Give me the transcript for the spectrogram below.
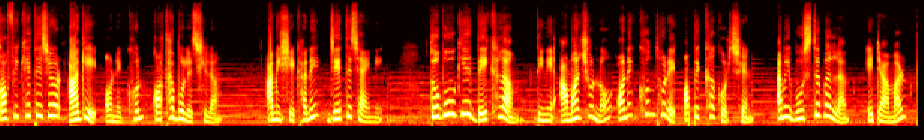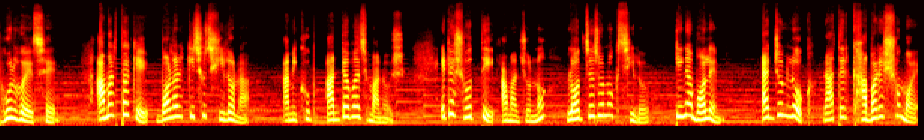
কফি খেতে যাওয়ার আগে অনেকক্ষণ কথা বলেছিলাম। আমি সেখানে যেতে চাইনি। তবুও গিয়ে দেখলাম তিনি আমার জন্য অনেকক্ষণ ধরে অপেক্ষা করছেন। আমি বুঝতে পারলাম এটা আমার ভুল হয়েছে। আমার তাকে বলার কিছু ছিল না। আমি খুব আড্ডাবাজ মানুষ। এটা সত্যি আমার জন্য লজ্জাজনক ছিল। টিনা বলেন, একজন লোক রাতের খাবারের সময়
